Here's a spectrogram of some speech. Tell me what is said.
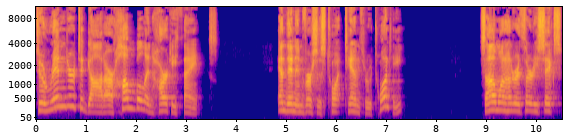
to render to God our humble and hearty thanks. And then in verses 10 through 20, Psalm 136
